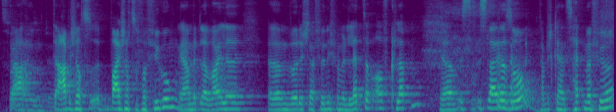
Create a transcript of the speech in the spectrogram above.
2000, da, da ich noch, war ich noch zur Verfügung. Ja, mittlerweile ähm, würde ich dafür nicht mehr meinen Laptop aufklappen. Ja, ist, ist leider so. Da habe ich keine Zeit mehr für.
